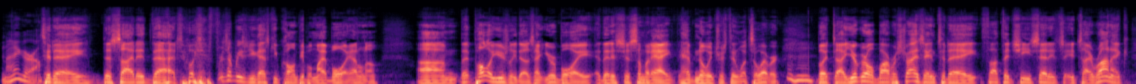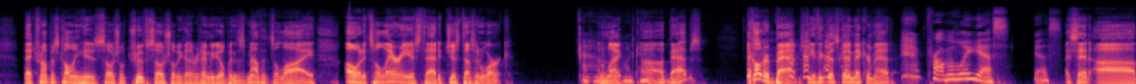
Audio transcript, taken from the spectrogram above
my girl. today decided that for some reason you guys keep calling people my boy. I don't know. Um, but Polo usually does that. Your boy, that it's just somebody I have no interest in whatsoever. But uh, your girl Barbra Streisand today thought that she said it's it's ironic that Trump is calling his social truth social because every time he opens his mouth it's a lie. Oh, and it's hilarious that it just doesn't work. And I'm like, Oh, okay. uh, Babs. I called her Babs. Do you think that's going to make her mad? Probably yes, yes. I said, uh,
